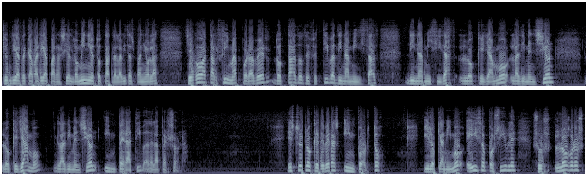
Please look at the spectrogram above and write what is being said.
que un día recabaría para sí el dominio total de la vida española, llegó a tal cima por haber dotado de efectiva dinamicidad, dinamicidad lo que llamó la dimensión, lo que llamo la dimensión imperativa de la persona. Esto es lo que de veras importó y lo que animó e hizo posible sus logros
